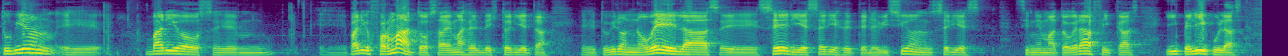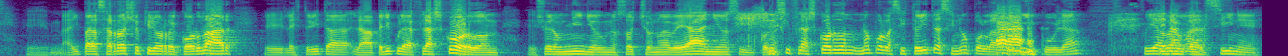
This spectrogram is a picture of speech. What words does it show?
tuvieron varios eh, varios formatos, además del de historieta. Eh, tuvieron novelas, eh, series, series de televisión, series cinematográficas y películas. Ahí para cerrar yo quiero recordar la historieta, la película de Flash Gordon. yo era un niño de unos 8 o 9 años y conocí Flash Gordon no por las historietas, sino por la ah. película. Fui a verla al cine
